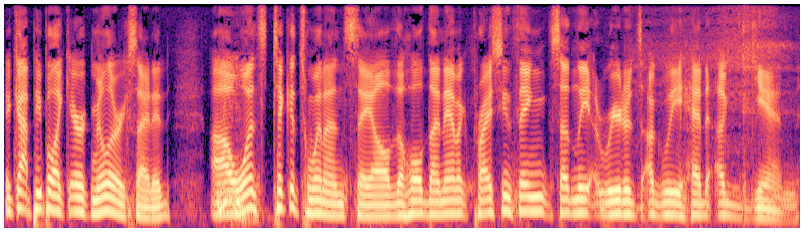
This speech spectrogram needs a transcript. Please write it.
it got people like Eric Miller excited. Uh, Hmm. Once tickets went on sale, the whole dynamic pricing thing suddenly reared its ugly head again.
